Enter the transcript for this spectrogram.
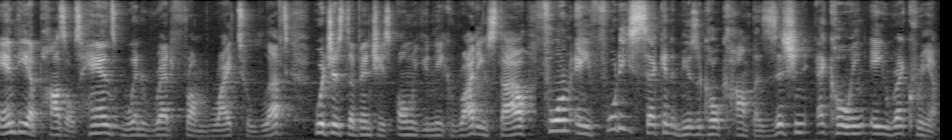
in the apostles' hands when read from right right to left, which is Da Vinci's own unique writing style, form a 40 second musical composition echoing a requiem.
